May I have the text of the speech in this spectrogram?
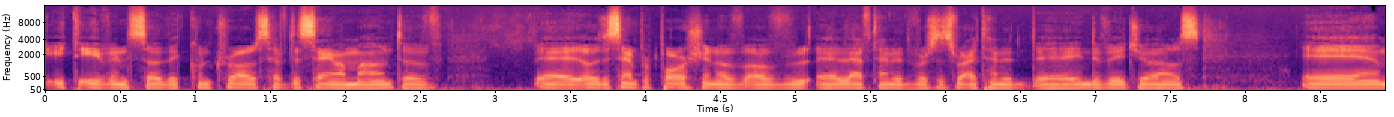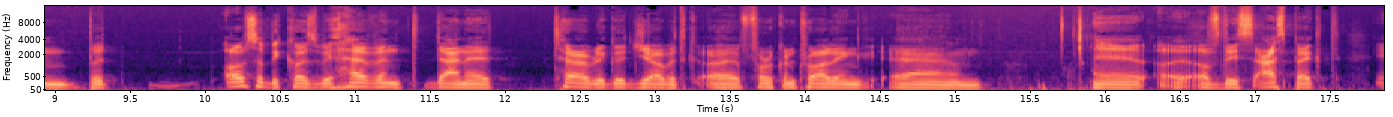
it even so the controls have the same amount of uh, or the same proportion of of uh, left-handed versus right-handed uh, individuals. Um, but also because we haven't done a terribly good job at, uh, for controlling um, uh, of this aspect uh,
